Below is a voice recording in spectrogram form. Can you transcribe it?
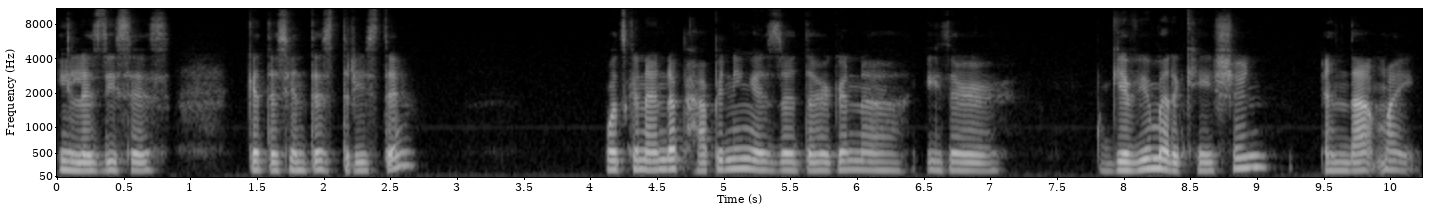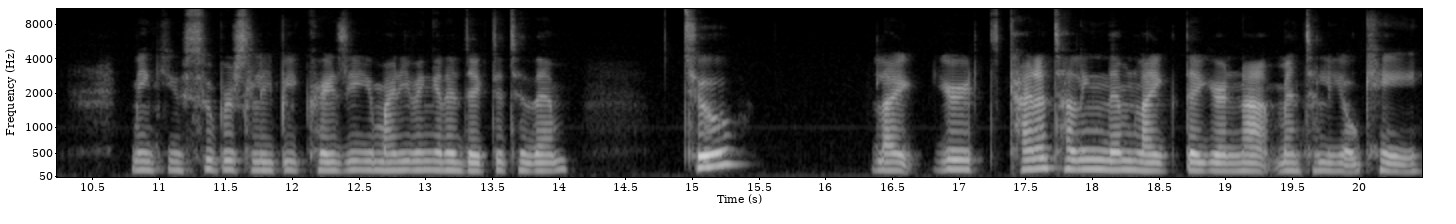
y les dices que te sientes triste, what's going to end up happening is that they're going to either give you medication and that might make you super sleepy, crazy. You might even get addicted to them. Two, like you're kind of telling them like that you're not mentally okay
